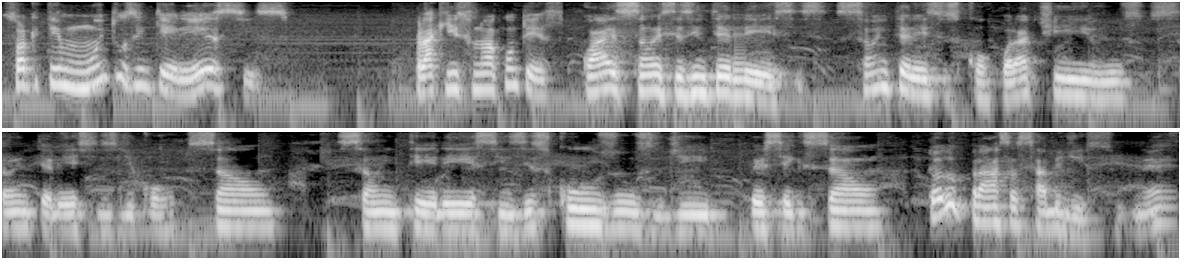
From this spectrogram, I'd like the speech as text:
Só que tem muitos interesses para que isso não aconteça. Quais são esses interesses? São interesses corporativos, são interesses de corrupção, são interesses escusos de perseguição. Todo praça sabe disso, né?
